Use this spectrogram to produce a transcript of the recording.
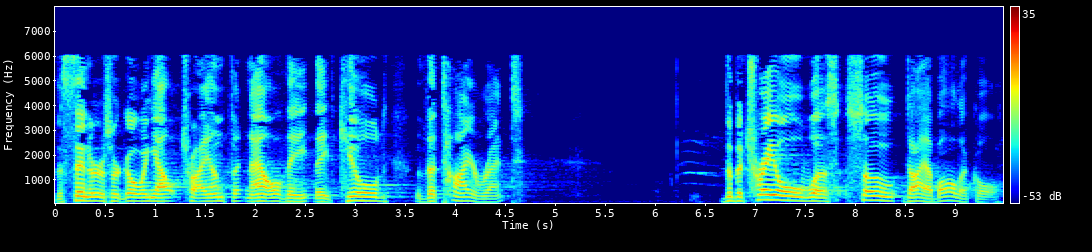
The sinners are going out triumphant now. They, they've killed the tyrant. The betrayal was so diabolical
